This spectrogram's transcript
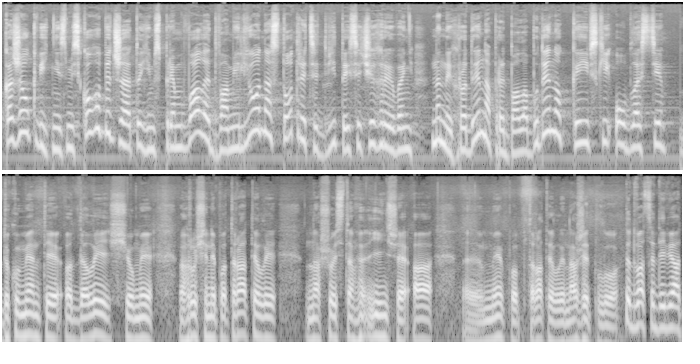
Каже, у квітні з міського бюджету їм спрямували 2 мільйона 132 тисячі гривень. На них родина придбала будинок Київській області. Документи віддали, що ми гроші не потратили на щось там інше, а е, ми потратили на житло. 29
